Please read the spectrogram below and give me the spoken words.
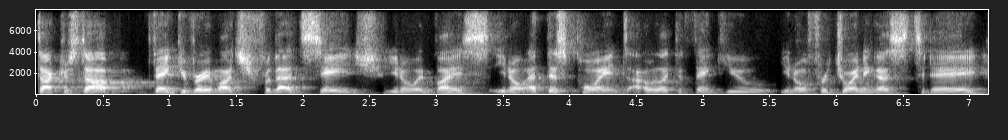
Dr Stoppe, thank you very much for that sage you know advice. You know at this point i would like to thank you you know for joining us today.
